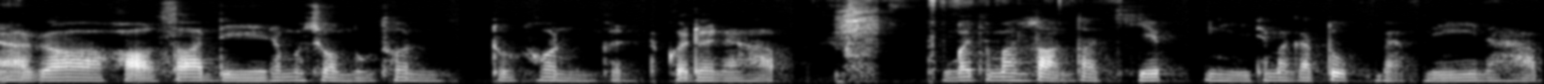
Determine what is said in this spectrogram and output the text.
แล้วก็ขอสวัสดีท่านผู้ชมทุกท่านทุกคนกันก็ด้วยนะครับ ผมก็จะมาสอนตัดคลิปหนีที่มันกระตุกแบบนี้นะครับ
